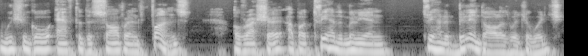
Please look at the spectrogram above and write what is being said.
we should go after the sovereign funds of Russia, about 300 million, 300 billion dollars, which of which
